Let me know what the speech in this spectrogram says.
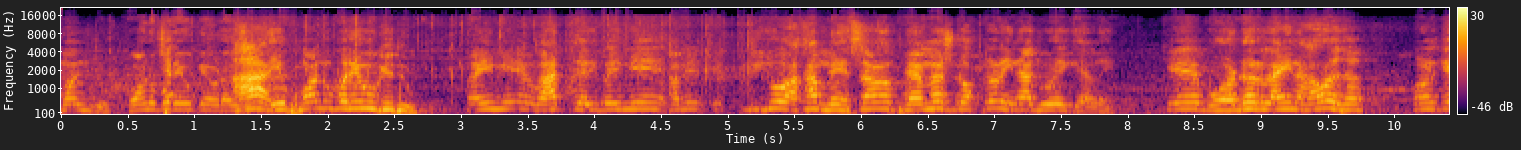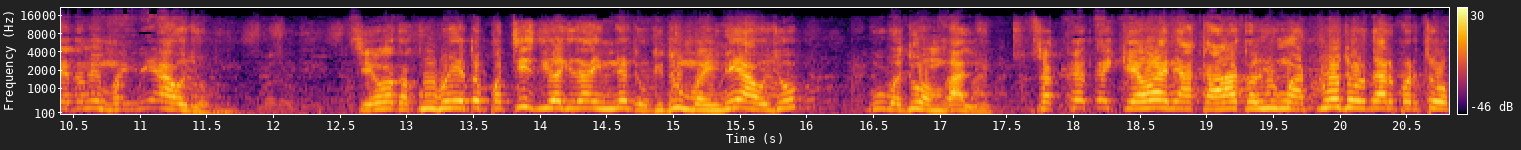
માનજો ફોન ઉપર એવું કેવડાવ્યું હા એ ફોન ઉપર એવું કીધું. પછી મેં વાત કરી ભાઈ મેં અમે બીજો આખા મહેસાણા ફેમસ ડૉક્ટર એના જોડે ગયા લઈ. કે બોર્ડર લાઈન આવે છે પણ કે તમે મહિને આવજો. સેવક અકુભાઈએ તો પચીસ દિવસ કીધા એમને કીધું મહિને આવજો હું બધું અંબાલી. સખત કઈ કહેવાય ને આ કાળા કલયુગમાં આટલો જોરદાર પરચો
